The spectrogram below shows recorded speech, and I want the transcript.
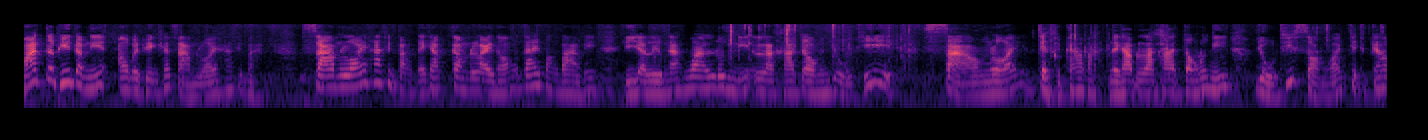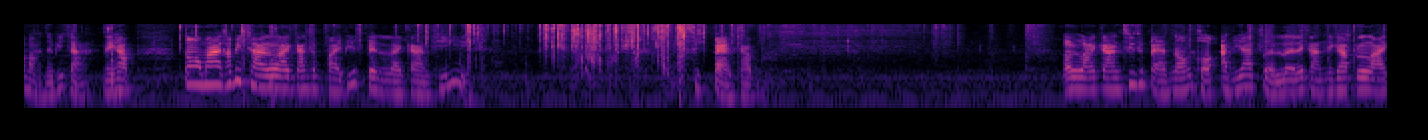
มัตเตอร์พีซแบบนี้เอาไปเพียงแค่ 350 บาท 350 บาทนะครับกำไรน้องได้บางๆพี่อย่าลืมนะว่ารุ่นนี้ราคาจองอยู่ที่ 279 บาทนะครับราคาจองรุ่นนี้อยู่ที่ 279 บาทนะพี่จ๋านะครับ ต่อมาครับพี่ชายรายการสไปพี่เป็นรายการที่ 18 ครับ รายการที่ 18 น้องขออนุญาตเปิดเลยแล้วกันนะครับ ราย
